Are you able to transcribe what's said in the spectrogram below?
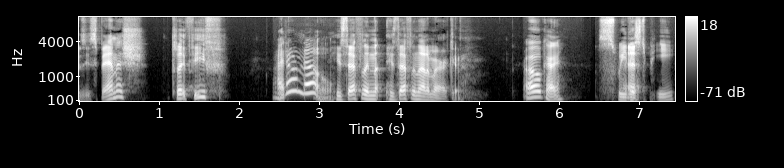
Is he Spanish thief? I don't know. He's definitely not, he's definitely not American, Oh, okay. Sweetest pea.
